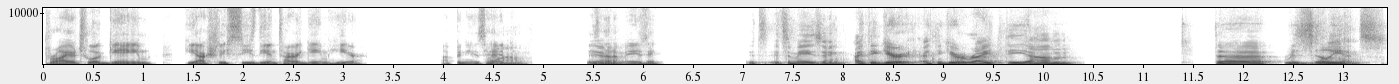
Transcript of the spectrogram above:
prior to a game he actually sees the entire game here up in his head Wow. isn't that amazing It's it's amazing. I think you're I think you're right. The um the resilience.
